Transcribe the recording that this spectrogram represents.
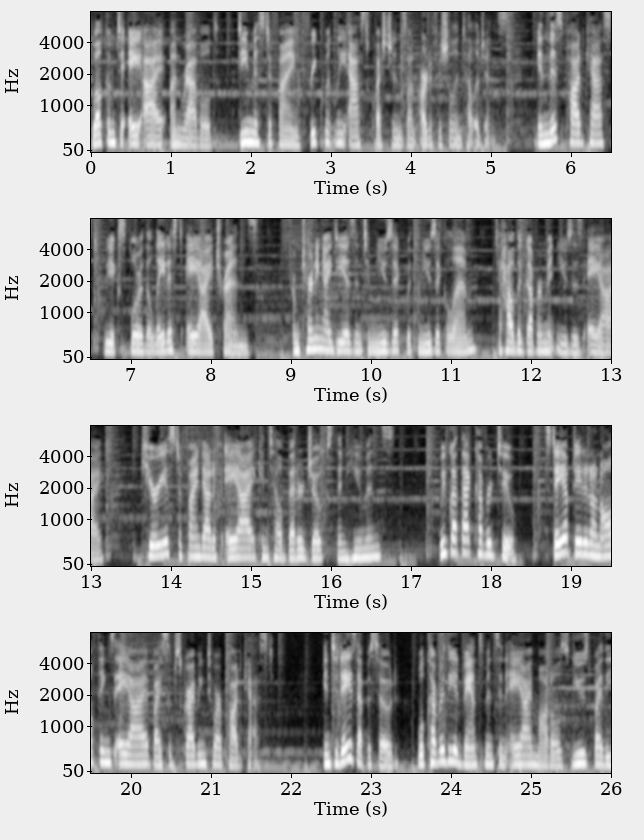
Welcome to AI Unraveled, demystifying frequently asked questions on artificial intelligence. In this podcast, we explore the latest AI trends, from turning ideas into music with MusicLM to how the government uses AI. Curious to find out if AI can tell better jokes than humans? We've got that covered too. Stay updated on all things AI by subscribing to our podcast. In today's episode, we'll cover the advancements in AI models used by the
